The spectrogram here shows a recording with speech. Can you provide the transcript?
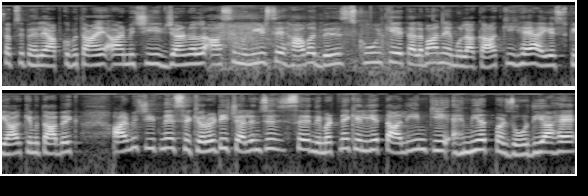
सबसे पहले आपको बताएँ army chief general Asim Munir से हार्वर्ड बिल स्कूल के तलबा ने मुलाकात की है। आईएसपीआर के मुताबिक आर्मी चीफ ने सिक्योरिटी चैलेंजेस से निमटने के लिए तालीम की अहमियत पर ज़ोर दिया है।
